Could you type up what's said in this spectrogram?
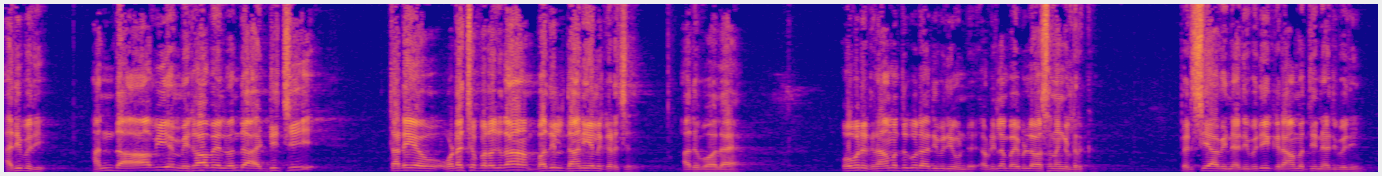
அதிபதி. அந்த ஆவியை மிகாவேல் வந்து அடிச்சு தடைய உடைச்ச பிறகுதான் பதில் தானியலுக்கு கிடைச்சது. அதுபோல ஒவ்வொரு கிராமத்துக்கும் ஒரு அதிபதி உண்டு. அப்படிலாம் பைபிள் வசனங்கள் இருக்கு. பெர்சியாவின் அதிபதி கிராமத்தின் அதிபதி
